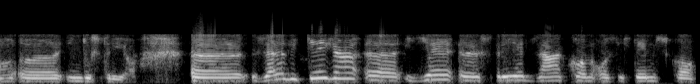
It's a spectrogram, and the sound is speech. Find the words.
uh, industrijo. Uh, zaradi tega uh, je uh, sprejet zakon o sistemsko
